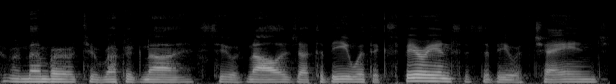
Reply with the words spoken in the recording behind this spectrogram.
To remember to recognize, to acknowledge that to be with experience is to be with change,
